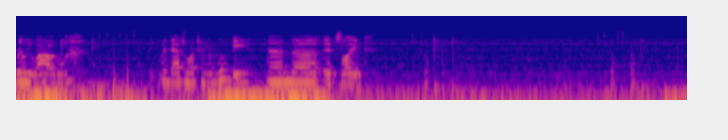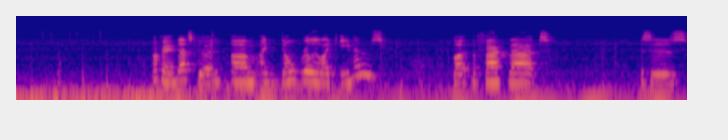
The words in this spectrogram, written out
Really loud. My dad's watching a movie, and uh, it's like. Okay, that's good. Um, I don't really like evens, but the fact that this is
